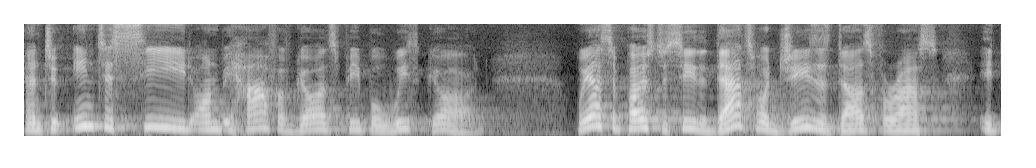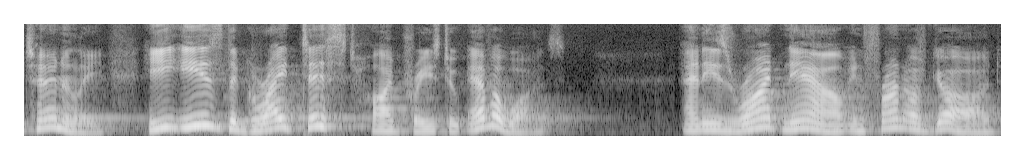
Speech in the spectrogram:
and to intercede on behalf of God's people with God, we are supposed to see that that's what Jesus does for us eternally. He is the greatest high priest who ever was, and is right now in front of God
